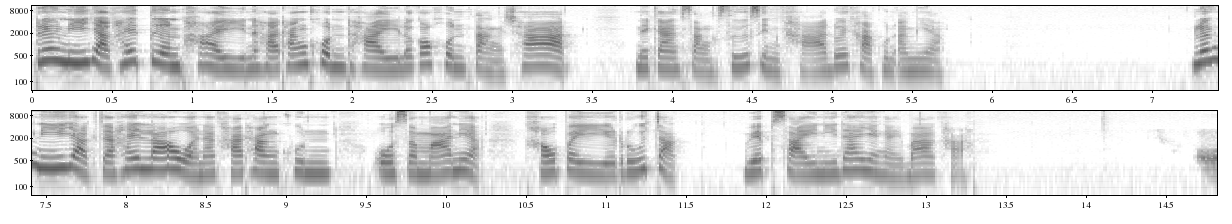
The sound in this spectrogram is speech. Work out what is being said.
เรื่องนี้อยากให้เตือนภัยนะคะ ทั้งคนไทยแล้วก็คนต่างชาติ ในการสั่งซื้อสินค้าด้วยค่ะ คุณอาเมีย เรื่องนี้อยากจะให้เล่าอะนะคะ ทางคุณโอซามะเนี่ยเขาไปรู้จักเว็บไซต์นี้ได้ยังไงบ้างคะอ๋อ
